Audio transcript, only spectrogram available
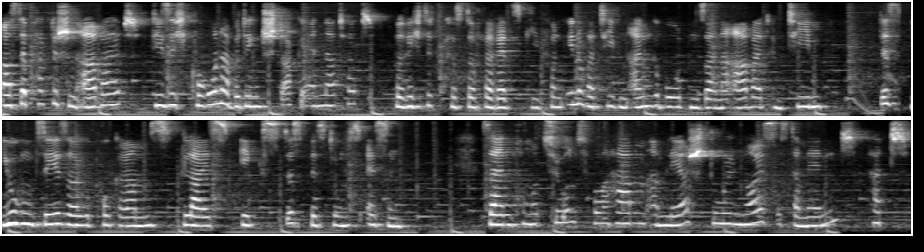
Aus der praktischen Arbeit, die sich Corona-bedingt stark geändert hat, berichtet Christoph Waretzky von innovativen Angeboten seiner Arbeit im Team des Jugendseelsorgeprogramms Gleis X des Bistums Essen. Sein Promotionsvorhaben am Lehrstuhl Neues Testament hat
